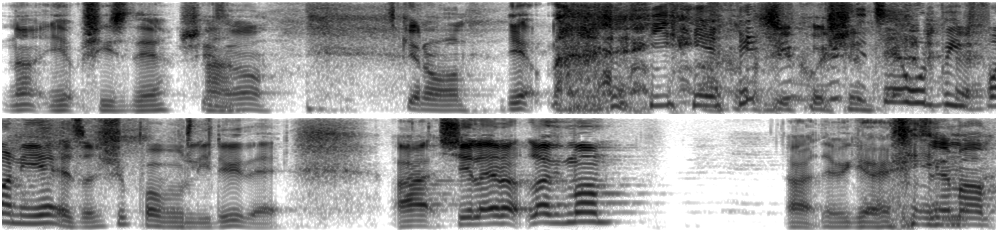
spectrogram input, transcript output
No. Yep. She's there. She's Ah. on. Let's get her on. Yep. yeah, a few questions. that would be funny as. I should probably do that. All right. See you later. Love you, mum. All right. There we go. See you, Mum.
